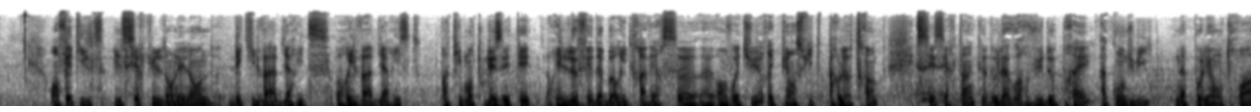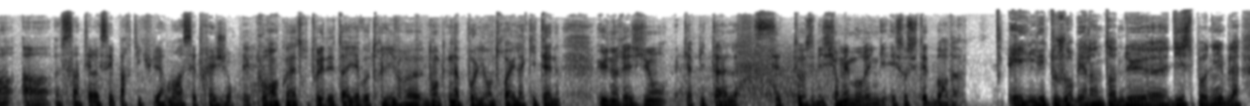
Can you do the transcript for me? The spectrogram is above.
en fait, il, il, circule dans les Landes dès qu'il va à Biarritz. Or, il va à Biarritz pratiquement tous les étés. Alors, il le fait d'abord, il traverse euh, en voiture et puis ensuite par le train. C'est certain que de l'avoir vu de près a conduit Napoléon III à s'intéresser particulièrement à cette région. Et pour en connaître tous les détails, il y a votre livre donc Napoléon III et l'Aquitaine, une région capitale. C'est aux éditions Memoring et Société de Bordeaux et il est toujours bien entendu euh, disponible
